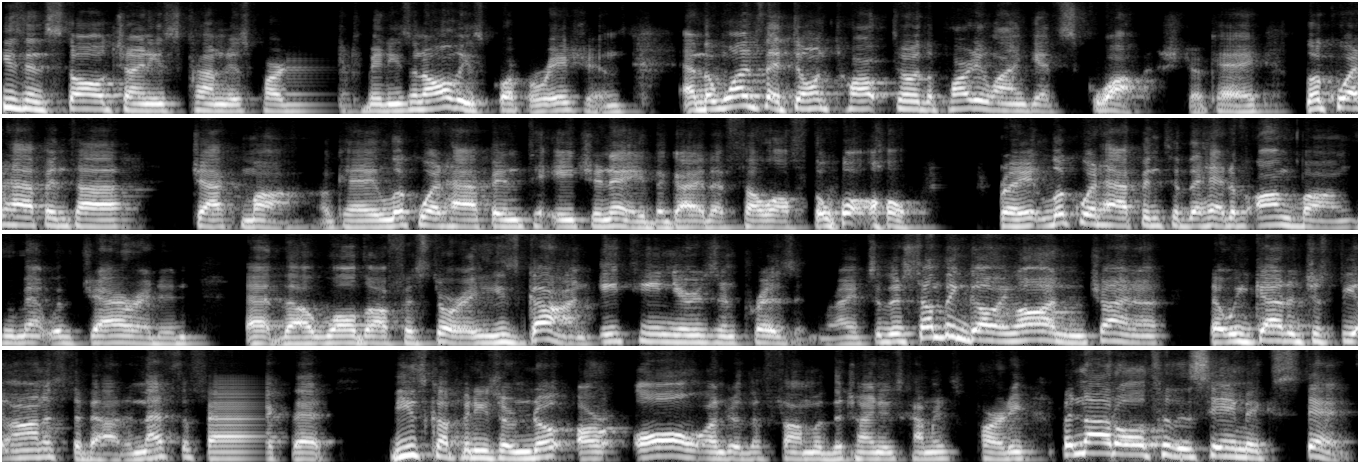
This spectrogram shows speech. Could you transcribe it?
he's installed Chinese Communist Party committees in all these corporations, and the ones that don't talk to the party line get squashed. Okay, look what happened to Jack Ma. Okay, look what happened to HNA, the guy that fell off the wall. Right. Look what happened to the head of Ong Anbang, who met with Jared and at the Waldorf Astoria. He's gone, 18 years in prison. Right. So there's something going on in China that we got to just be honest about, and that's the fact that these companies are no are all under the thumb of the Chinese Communist Party, but not all to the same extent.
